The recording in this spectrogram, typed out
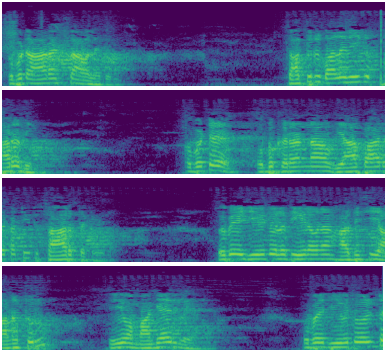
ඔබට ආරක්ෂාව ලැබෙනවා. සතුරු බලවේග පරදින. ඔබට ඔබ කරන්නා ව්‍යාපාර කටයුතු සාර්ථක වෙනවා. ඔබේ ජීවිතවල තියෙනවා නම් හදිසි අනතුරු ඒව මගහැරිලා යනවා. ඔබේ ජීවිතවලට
